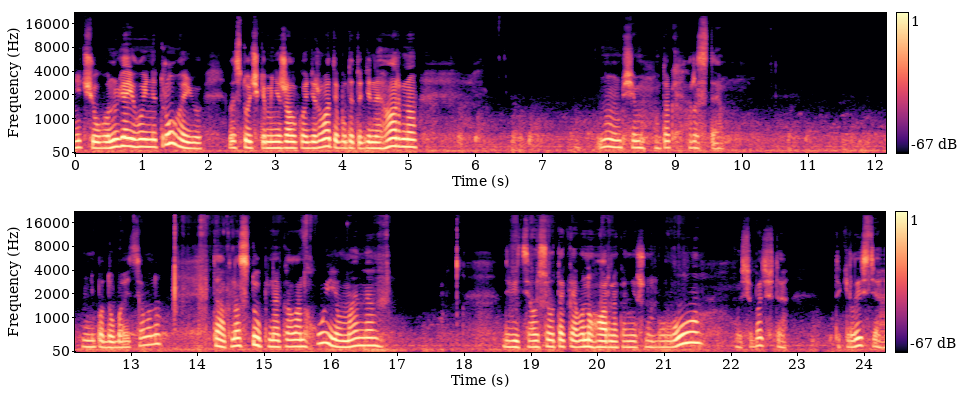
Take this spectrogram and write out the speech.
нічого. Ну я його і не трогаю. Листочки мені жалко одірвати, буде тоді негарно. Ну, в общем, отак росте. Мені подобається воно. Так, наступне каланхує в мене. Дивіться, ось таке. Воно гарне, звісно, було. Ось, бачите, такі листя.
